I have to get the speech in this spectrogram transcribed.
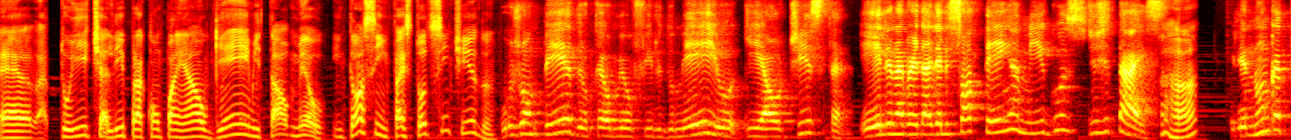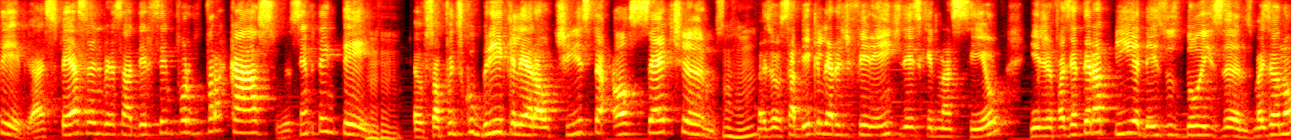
é, Twitch ali para acompanhar o game e tal, meu. Então, assim, faz todo sentido. O João Pedro, que é o meu filho do meio, que é autista, ele, na verdade, ele só tem amigos digitais. Aham. Uhum. Ele nunca teve. As festas de aniversário dele sempre foram um fracasso. Eu sempre tentei. Uhum. Eu só fui descobrir que ele era autista aos sete anos. Uhum. Mas eu sabia que ele era diferente desde que ele nasceu. E ele já fazia terapia desde os dois anos. Mas eu não,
